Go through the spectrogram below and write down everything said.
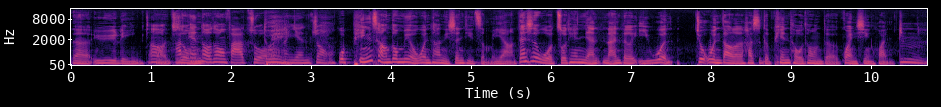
呃，于玉玲啊，他偏头痛发作，对，很严重。我平常都没有问他你身体怎么样，但是我昨天难难得一问，就问到了他是个偏头痛的惯性患者。嗯，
